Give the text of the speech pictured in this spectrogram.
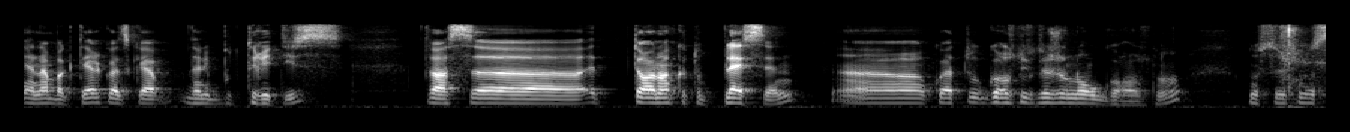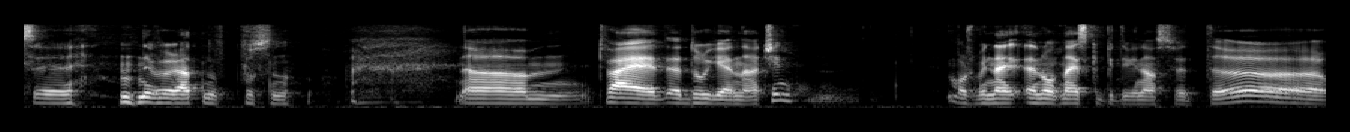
една бактерия, която се казва нали, бутритис. Това са, е, то е една като плесен, а, която грозно изглежда много грозно, но всъщност е невероятно вкусно. А, това е другия начин може би най- едно от най-скъпите вина в света,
